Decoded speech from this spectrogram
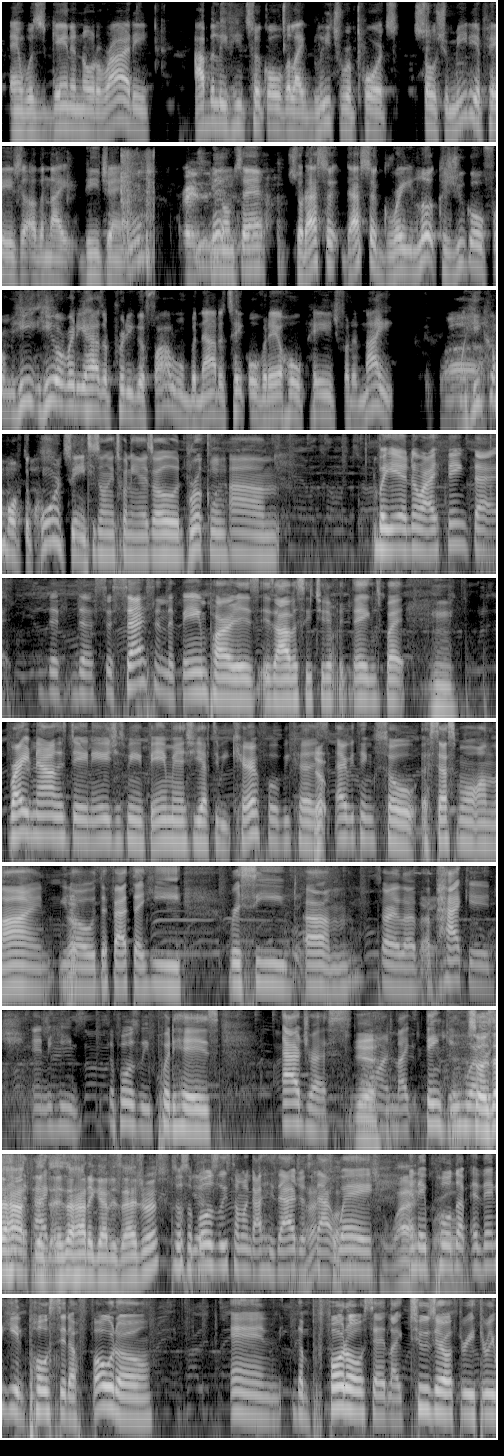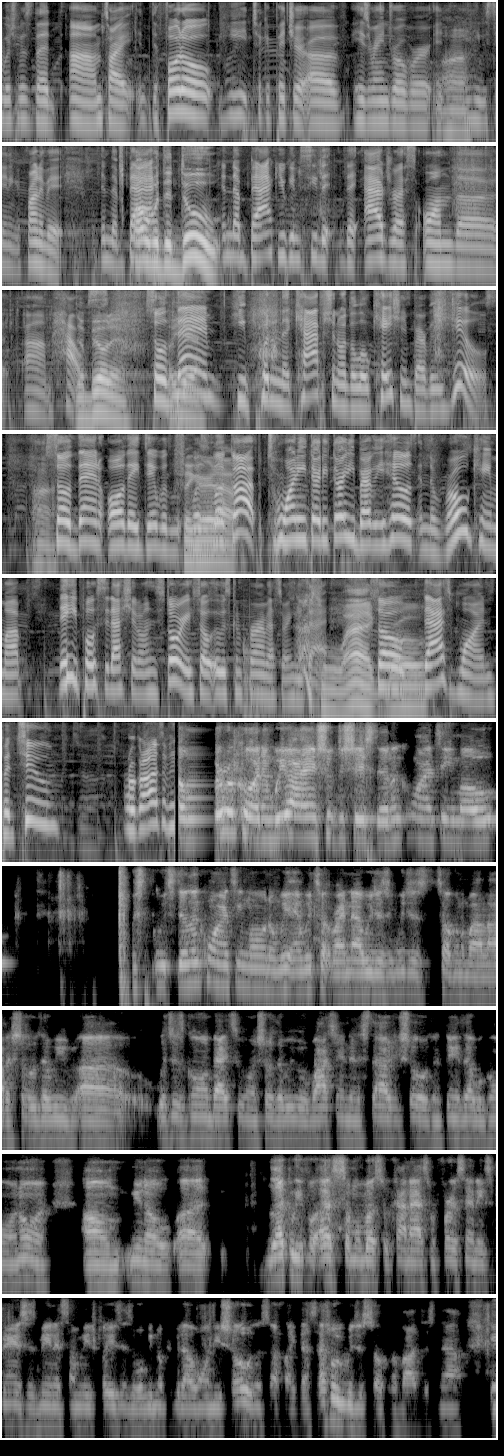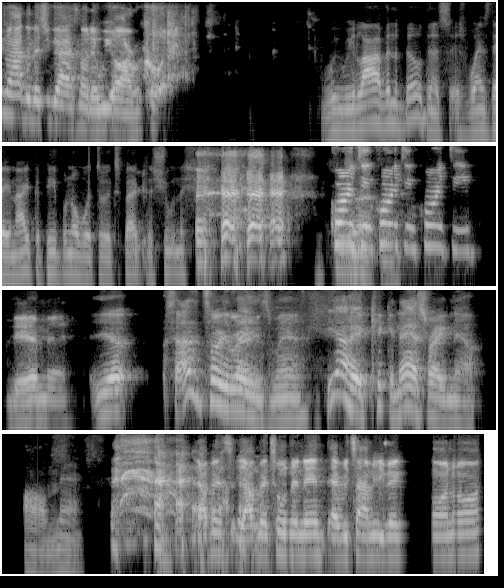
and was gaining notoriety. I believe he took over like Bleacher Report's social media page the other night, DJing. Crazy. You know what I'm saying? So that's a that's a great look because you go from he he already has a pretty good following, but now to take over their whole page for the night when he come off the quarantine, He's only 20 years old. Brooklyn. Um, but yeah, no, I think that the the success and the fame part is is obviously two different things. But Mhm. Right now in this day and age, just being famous, you have to be careful because Yep. everything's so accessible online. You Yep. know, the fact that he received, um, sorry, love, a package and he supposedly put his address Yeah. on, like thanking whoever. So is that sent how the is, that how they got his address? So supposedly someone got his address That's that fucking way, swag, and they pulled bro. up, and then he had posted a photo, and the photo said like two zero three three, which was the um, I'm sorry, the photo he took a picture of his Range Rover, and, Uh-huh. and he was standing in front of it. In the back, Oh, with the dude, in the back, you can see the, the address on the um, house. the building. So Oh, yeah. then he put in the caption or the location Beverly Hills. Uh-huh. So then all they did was, was look out. up 20, 30, 30 Beverly Hills and the road came up. Then he posted that shit on his story. So it was confirmed that's where he's That's at. whack, So bro. that's one. But two, regardless of his So we're recording. We are in shoot the shit, still in quarantine mode. We st- we still in quarantine mode, and we and we talk right now. We just we just talking about a lot of shows that we've uh, we're just going back to on shows that we were watching, and nostalgic shows and things that were going on. Um, you know, uh, luckily for us, some of us would kind of have some firsthand experiences being in some of these places where we know people that were on these shows and stuff like that. So that's what we were just talking about just now. You know, how to let you guys know that we are recording. We we live in the building. It's, it's Wednesday night. The people know what to expect. They're shooting the shit. Quarantine, Exactly. quarantine, quarantine. yeah, man. Yep. Shout out to Tory Lanez, man. He out here kicking ass right now. Oh man. Y'all been y'all been tuning in every time you've been going on.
